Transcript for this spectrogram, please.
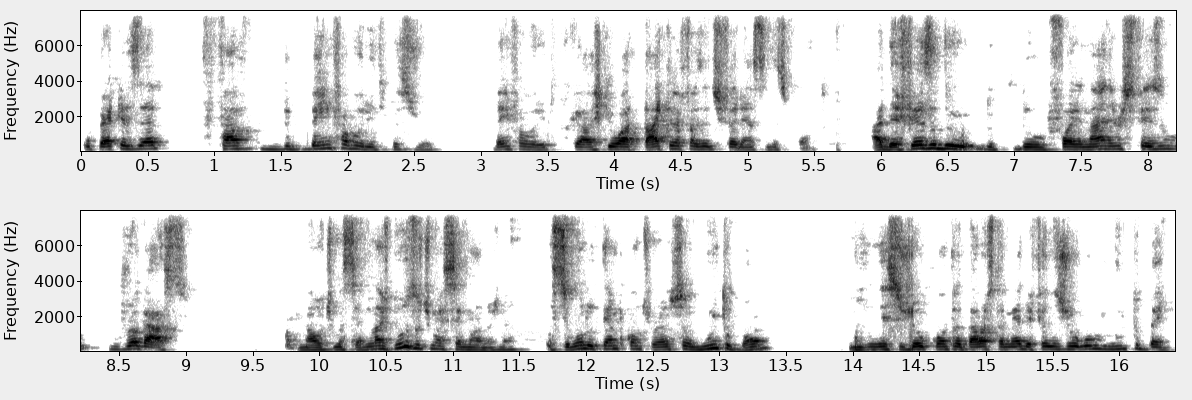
o Packers é fav bem favorito para esse jogo. Bem favorito, porque eu acho que o ataque vai fazer diferença nesse ponto. A defesa do, do, do 49ers fez um jogaço na última semana, nas duas últimas semanas, né? O segundo tempo contra o Rams foi muito bom e nesse jogo contra Dallas também a defesa jogou muito bem,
